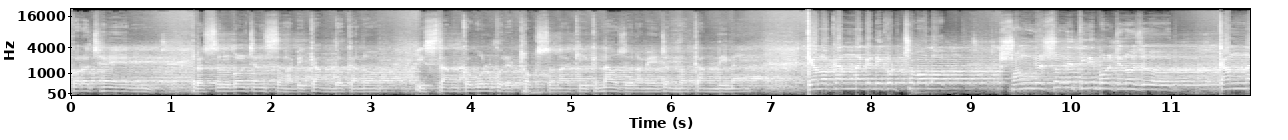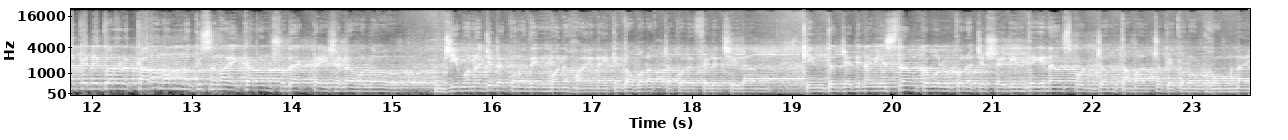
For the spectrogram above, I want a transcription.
করেছেন। রসুল বলছেন, সাহাবী কান্দো কেন? ইসলাম কবুল করে ঠকছো নাকি? না হুজুর আমি এই জন্য কান্দি না। কেন কান্নাকাটি করছ বলো? সঙ্গে সঙ্গে তিনি বলছেন, হুজুর, কান্নাকাটি করার কারণ অন্য কিছু নয়। কারণ শুধু একটাই, সেটা হলো জীবনে যেটা কোনোদিন মনে হয় নাই, কিন্তু অপরাধটা করে ফেলেছিলাম। কিন্তু যেদিন আমি ইসলাম কবুল করেছি সেই দিন থেকে নাচ পর্যন্ত আমার চোখে কোনো ঘুম নাই।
